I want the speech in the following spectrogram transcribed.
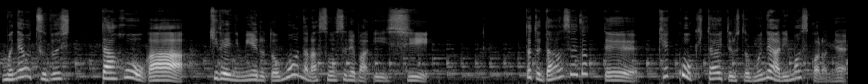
胸を潰した方が綺麗に見えると思うならそうすればいいし。だって男性だって結構鍛えてる人胸ありますからね。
